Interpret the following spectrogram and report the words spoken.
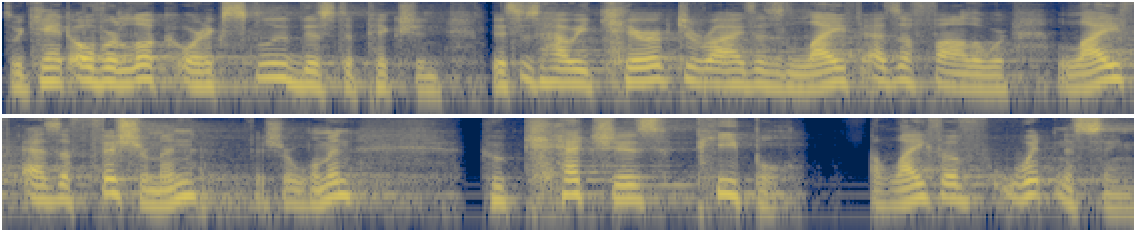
So we can't overlook or exclude this depiction. This is how he characterizes life as a follower, life as a fisherman, fisherwoman, who catches people, a life of witnessing,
